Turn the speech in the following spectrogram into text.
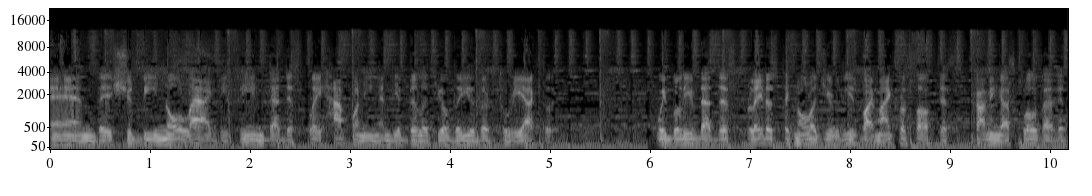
and there should be no lag between that display happening and the ability of the user to react to it. We believe that this latest technology released by Microsoft is coming as close as it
